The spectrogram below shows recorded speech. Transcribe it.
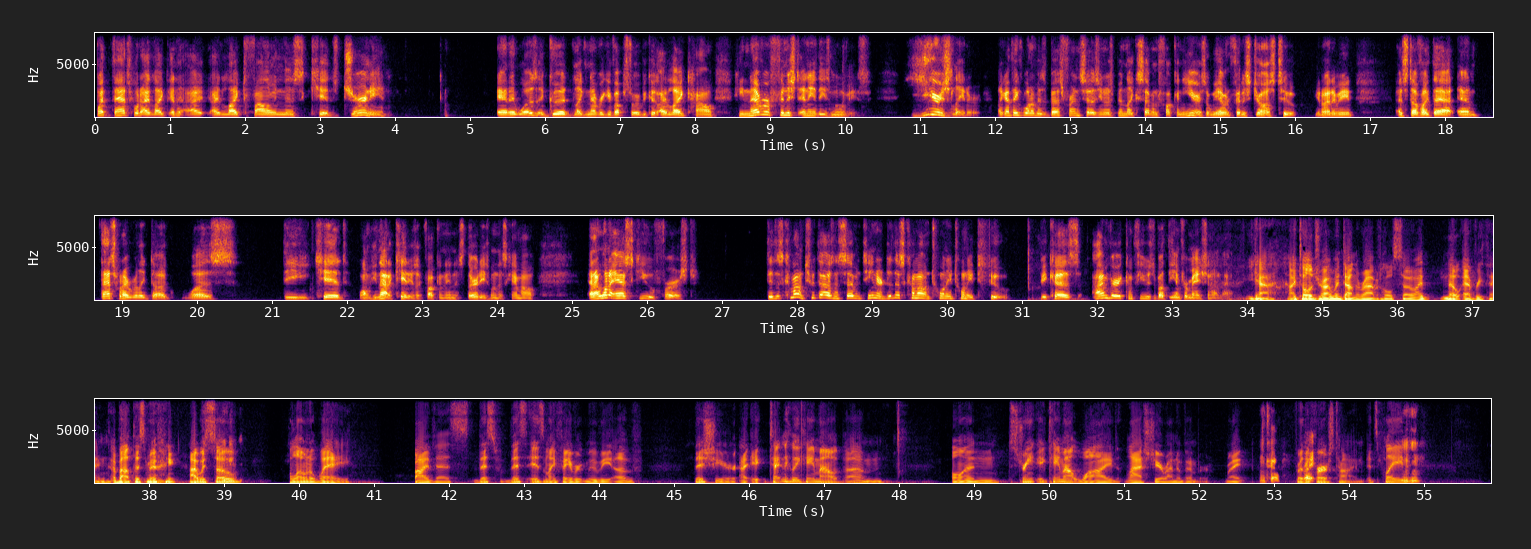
But that's what I liked, and I, I liked following this kid's journey. And it was a good like never give up story because I liked how he never finished any of these movies. Years later, like I think one of his best friends says, you know, it's been like seven fucking years and we haven't finished Jaws two. You know what I mean? And stuff like that. And that's what I really dug was the kid. Well, he's not a kid. He's like fucking in his thirties when this came out. And I want to ask you first: Did this come out in 2017 or did this come out in 2022? because I'm very confused about the information on that. Yeah, I told you I went down the rabbit hole, so I know everything about this movie. I was so blown away by this. This this is my favorite movie of this year. I, it technically came out um, on stream. It came out wide last year around November, right? Okay. For the Right. first time, it's played. Mhm.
